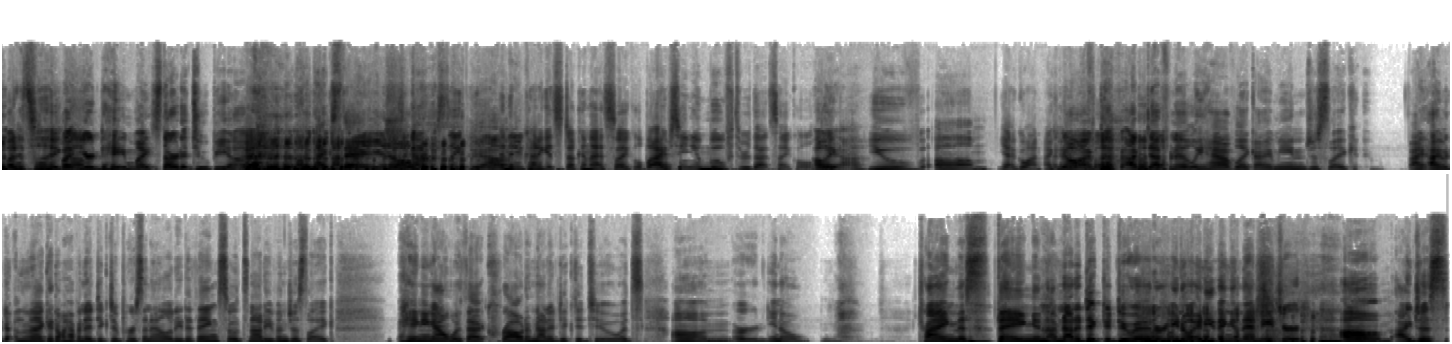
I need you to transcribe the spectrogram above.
but it's like, But um, your day might start at 2 p.m. the next day, you know? you. Yeah. And then you kind of get stuck in that cycle. But I've seen you move through that cycle. Oh, like, yeah. You've um yeah, go on. I No. I've, def- I've definitely have, like, I mean, just like, I, I would, like, I don't have an addictive personality to things. So it's not even just like hanging out with that crowd I'm not addicted to. It's, um, or, you know, trying this thing and I'm not addicted to it or, you know, anything in that nature. Um, I just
